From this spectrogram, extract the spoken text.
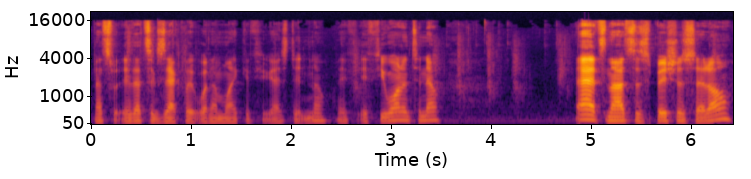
that's that's exactly what I'm like. If you guys didn't know, if if you wanted to know, that's not suspicious at all.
